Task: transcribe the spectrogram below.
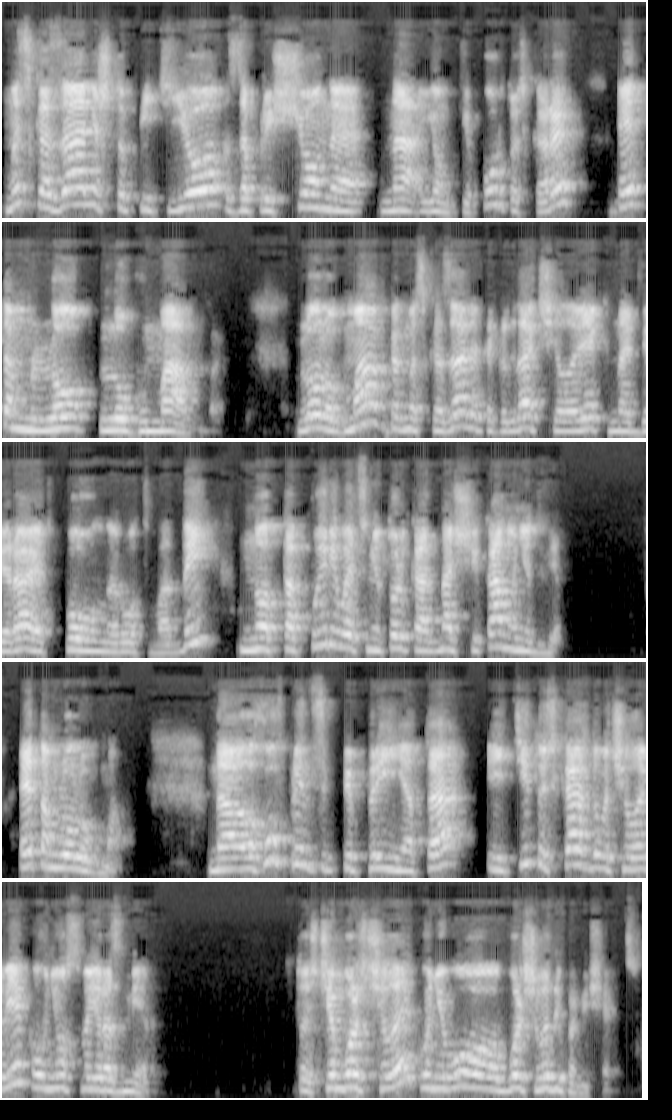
Мы сказали, что питье, запрещенное на Йом-Кипур, то есть каре, это мло логмав. Лологмав, как мы сказали, это когда человек набирает полный рот воды, но топыривается не только одна щека, но не две. Это млологмав. На Аллаху, в принципе, принято идти, то есть каждого человека у него свои размеры. То есть чем больше человек, у него больше воды помещается.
